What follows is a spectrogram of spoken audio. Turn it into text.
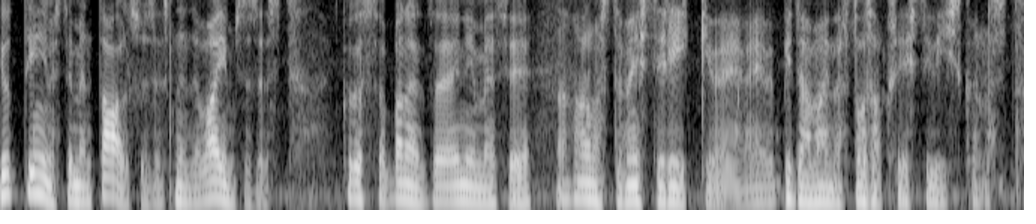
jutt inimeste mentaalsusest, nende vaimsusest, kuidas sa paned inimesi noh, armastama Eesti riiki või, või pidama ennast osaks Eesti ühiskonnast?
